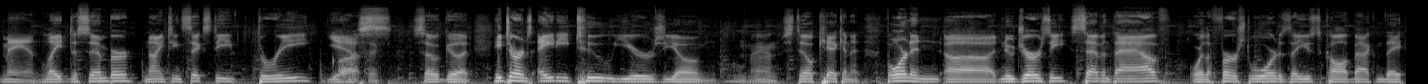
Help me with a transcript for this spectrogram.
Man, late December 1963. Yes. So good. He turns 82 years young. Oh man. Still kicking it. Born in uh, New Jersey, 7th Ave, or the First Ward, as they used to call it back in the day.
